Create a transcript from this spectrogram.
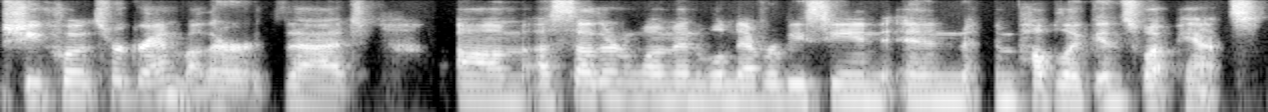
she quotes her grandmother that um, a Southern woman will never be seen in in public in sweatpants,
